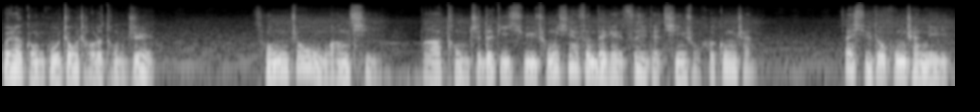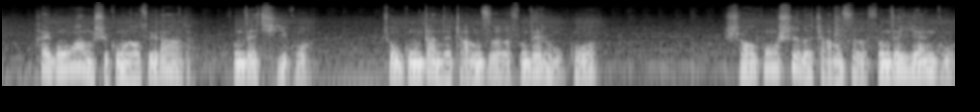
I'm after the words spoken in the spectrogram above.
为了巩固周朝的统治，从周武王起，把统治的地区重新分配给自己的亲属和功臣。在许多功臣里，太公望是功劳最大的，封在齐国；周公旦的长子封在鲁国。韶公氏的长子封在燕国，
